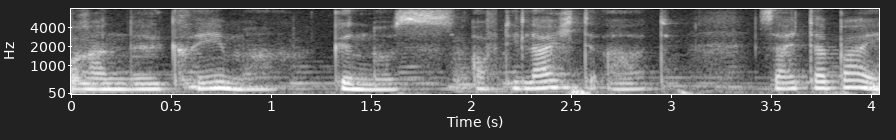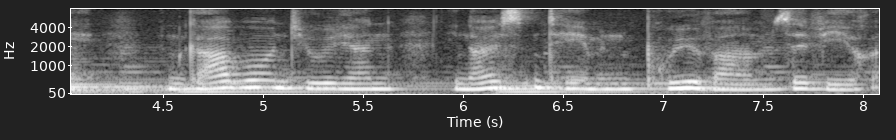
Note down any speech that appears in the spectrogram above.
Brandel Krämer. Genuss auf die leichte Art. Seid dabei, wenn Gabor und Julian die neuesten Themen brühwarm servieren.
